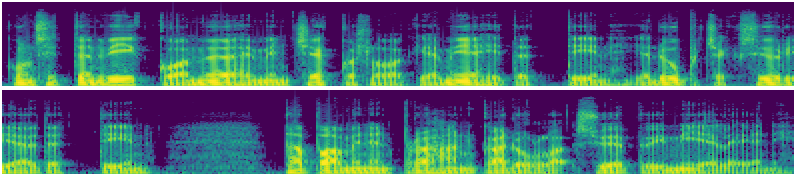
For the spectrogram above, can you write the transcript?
Kun sitten viikkoa myöhemmin Tsekkoslovakia miehitettiin ja Dubček syrjäytettiin, tapaaminen Prahan kadulla syöpyi mieleeni.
